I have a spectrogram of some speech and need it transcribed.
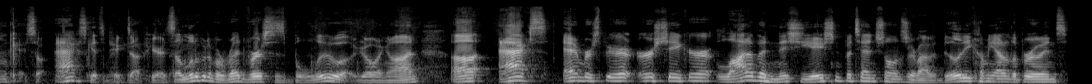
Okay, so Axe gets picked up here. It's a little bit of a red versus blue going on. Uh, Axe, Ember Spirit, Earthshaker, a lot of initiation potential and survivability coming out of the Bruins.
